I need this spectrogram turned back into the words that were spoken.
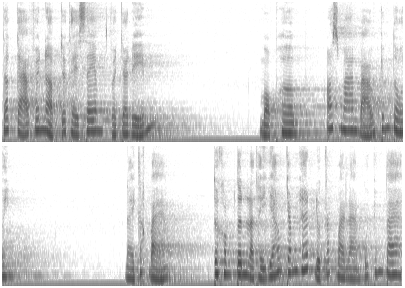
Tất cả phải nộp cho thầy xem và cho điểm. Một hôm, Osman bảo chúng tôi, Này các bạn, Tôi không tin là thầy giáo chấm hết được các bài làm của chúng ta.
